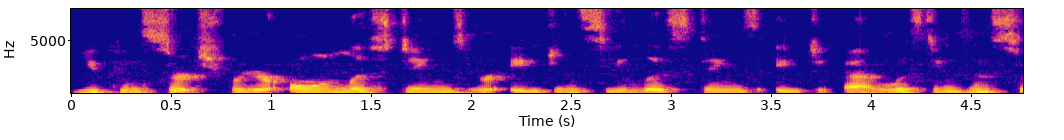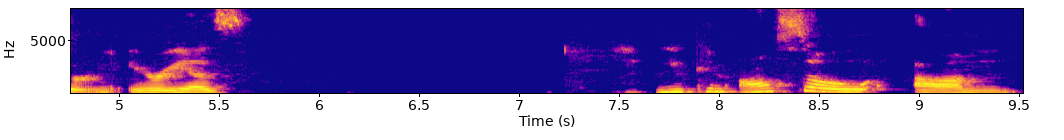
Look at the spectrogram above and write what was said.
You can search for your own listings, your agency listings, uh, listings in certain areas. You can also um,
